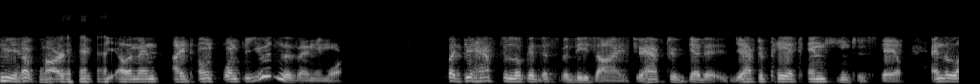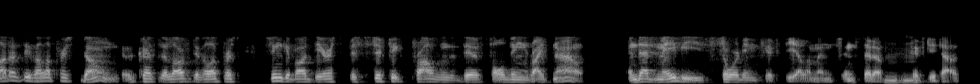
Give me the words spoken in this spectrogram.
we have part 50 elements? I don't want to use this anymore but you have to look at this with these eyes. You have to get it. You have to pay attention to scale. And a lot of developers don't because a lot of developers think about their specific problem that they're solving right now. And that may be sorting 50 elements instead of mm-hmm. 50,000.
